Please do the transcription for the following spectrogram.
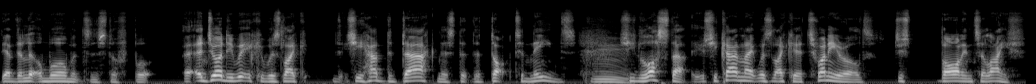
They had the little moments and stuff. But uh, and Jodie Whittaker was like, she had the darkness that the Doctor needs. She lost that. She kind of like was like a twenty-year-old just born into life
